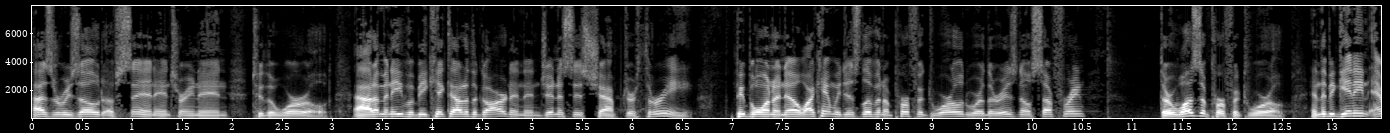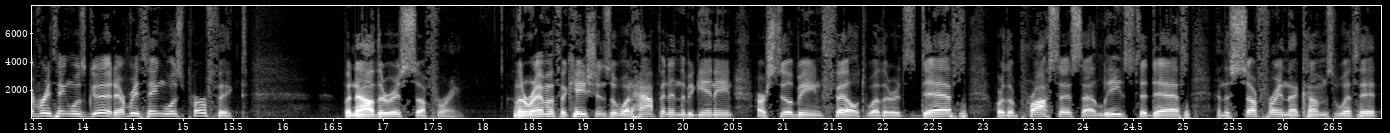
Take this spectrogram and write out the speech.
as a result of sin entering into the world. Adam and Eve would be kicked out of the garden in Genesis chapter 3. People want to know why can't we just live in a perfect world where there is no suffering? There was a perfect world. In the beginning, everything was good, everything was perfect. But now there is suffering. And the ramifications of what happened in the beginning are still being felt, whether it's death or the process that leads to death and the suffering that comes with it.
